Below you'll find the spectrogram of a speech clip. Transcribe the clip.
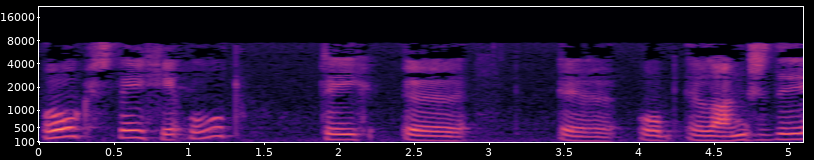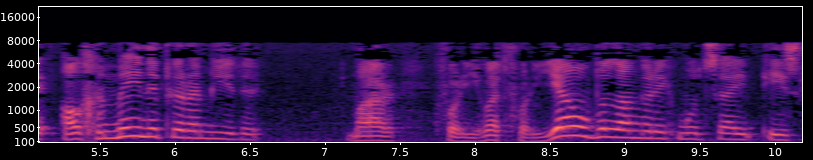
ook steeg je op, tegen, uh, uh, op langs de algemene piramide. Maar voor, wat voor jou belangrijk moet zijn, is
